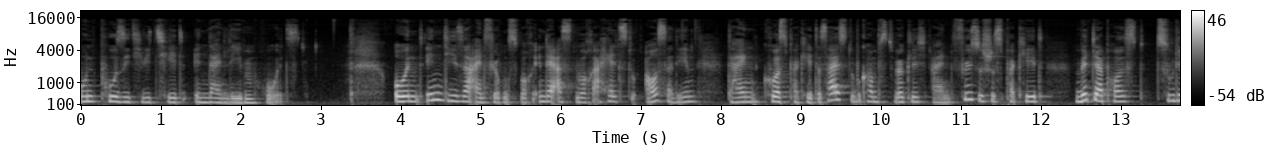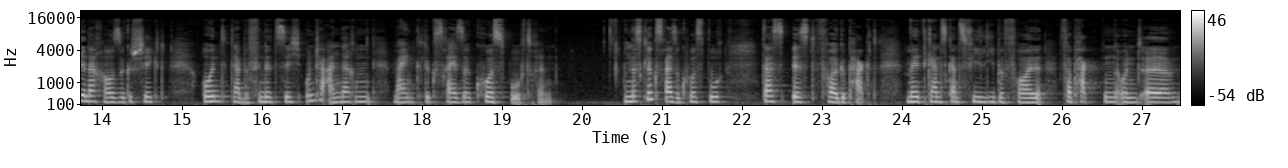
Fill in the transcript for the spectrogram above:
und Positivität in dein Leben holst. Und in dieser Einführungswoche, in der ersten Woche, erhältst du außerdem dein Kurspaket. Das heißt, du bekommst wirklich ein physisches Paket mit der Post zu dir nach Hause geschickt und da befindet sich unter anderem mein Glücksreise-Kursbuch drin. Und das Glücksreisekursbuch, das ist vollgepackt mit ganz, ganz viel liebevoll verpackten und äh,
